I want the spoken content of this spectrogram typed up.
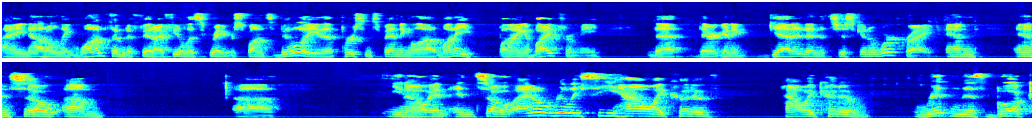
I not only want them to fit, I feel this great responsibility. The person spending a lot of money buying a bike from me, that they're going to get it and it's just going to work right. And and so, um, uh, you know, and and so I don't really see how I could have how I could have written this book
